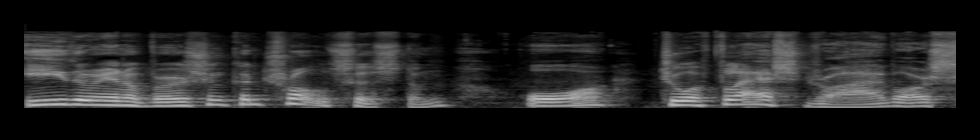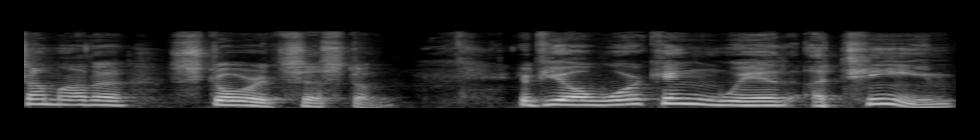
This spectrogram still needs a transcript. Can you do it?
either in a version control system or to a flash drive or some other storage system. If you are working with a team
